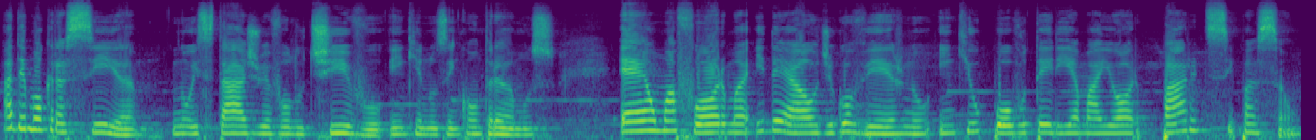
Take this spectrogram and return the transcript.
A democracia, no estágio evolutivo em que nos encontramos, é uma forma ideal de governo em que o povo teria maior participação.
